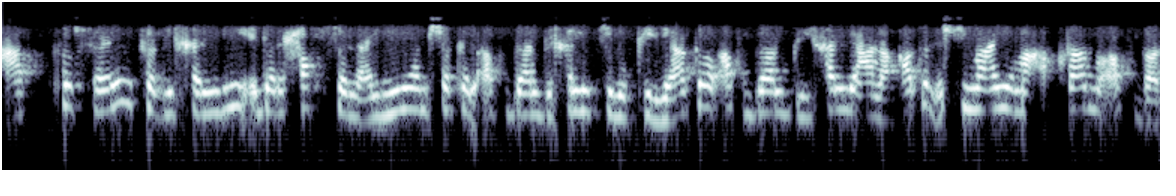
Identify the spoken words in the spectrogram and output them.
على الطفل فبيخليه يقدر يحصل علميا بشكل أفضل بيخلي سلوكياته أفضل بيخلي علاقاته الاجتماعية مع اقرانه أفضل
